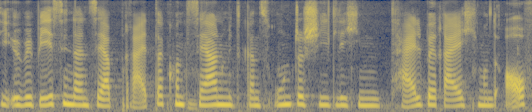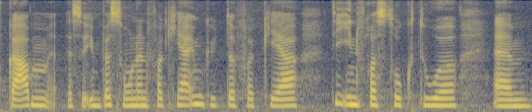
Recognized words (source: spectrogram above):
Die ÖBB sind ein sehr breiter Konzern mit ganz unterschiedlichen Teilbereichen und Aufgaben, also im Personenverkehr, im Güterverkehr, die Infrastruktur. Ähm,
